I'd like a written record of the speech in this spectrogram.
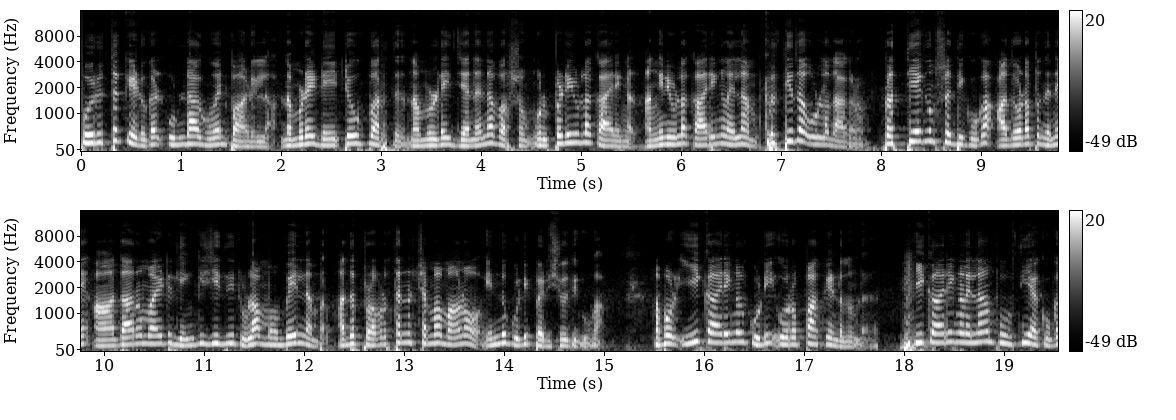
പൊരുത്തക്കേടുകൾ ഉണ്ടാകുവാൻ പാടില്ല. നമ്മുടെ ഡേറ്റ് ഓഫ് ബർത്ത് നമ്മളുടെ ജനന വർഷം ഉൾപ്പെടെയുള്ള കാര്യങ്ങൾ അങ്ങനെയുള്ള കാര്യങ്ങളെല്ലാം കൃത്യത ഉള്ളതാകണം. പ്രത്യേകം ശ്രദ്ധിക്കുക അതോടൊപ്പം തന്നെ ആധാറുമായിട്ട് ലിങ്ക് ചെയ്തിട്ടുള്ള മൊബൈൽ നമ്പർ അത് പ്രവർത്തനക്ഷമമാണോ എന്നുകൂടി പരിശോധിക്കുക. അപ്പോൾ ഈ കാര്യങ്ങൾ കൂടി ഉറപ്പാക്കേണ്ടതുണ്ട്. ഈ കാര്യങ്ങളെല്ലാം പൂർത്തിയാക്കുക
